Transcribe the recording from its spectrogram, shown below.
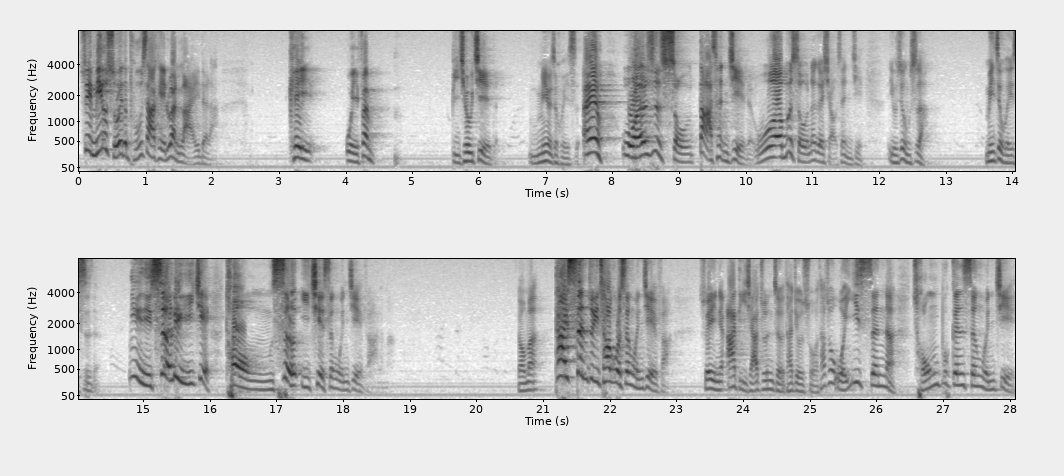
所以没有所谓的菩萨可以乱来的啦，可以违犯比丘戒的。没有这回事。哎呦，我是守大乘戒的，我不守那个小乘戒，有这种事啊？没这回事的。因为你设律一戒，统摄一切声闻戒法了嘛，懂吗？他还甚至于超过声闻界法。所以呢，阿底峡尊者他就说：“他说我一生呢，从不跟声闻界，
